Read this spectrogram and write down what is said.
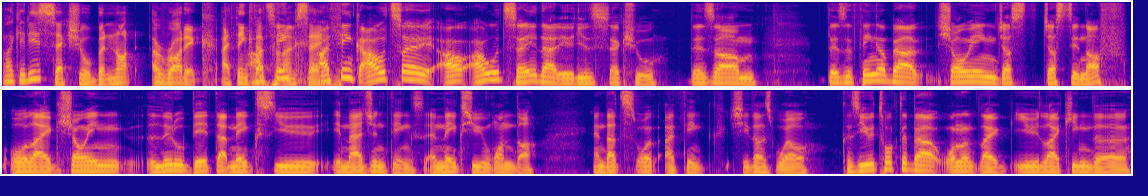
like it is sexual, but not erotic. I think that's I think, what I'm saying. I think I would say I, I would say that it is sexual. There's um there's a thing about showing just just enough or like showing a little bit that makes you imagine things and makes you wonder. And that's what I think she does well. Cuz you talked about one of like you liking the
